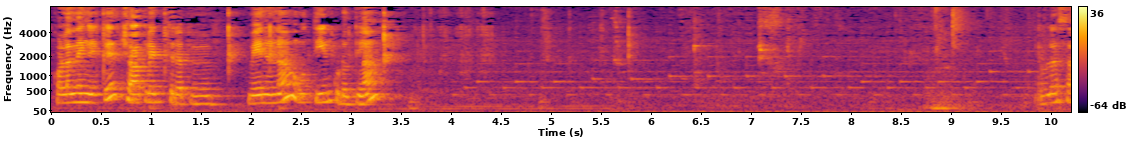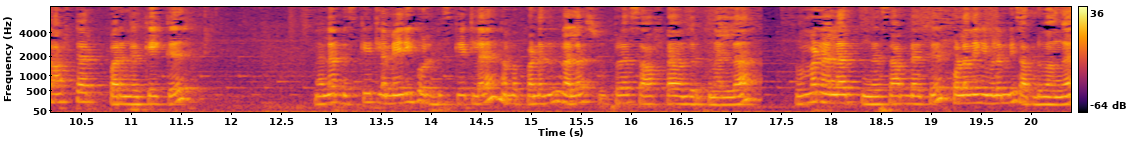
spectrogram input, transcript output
குழந்தைங்களுக்கு சாக்லேட் சிரப் வேணும்னா ஊற்றியும் கொடுக்கலாம். எவ்வளோ சாஃப்டாக இருக்கு பாருங்க கேக்கு நல்லா பிஸ்கெட்ல மேரிகோல்டு பிஸ்கெட்ல நம்ம பண்ணது நல்லா சூப்பராக சாஃப்டாக வந்திருக்கு நல்லா. ரொம்ப நல்லா இருக்குங்க சாப்பிடாக்கு குழந்தைங்க விரும்பி சாப்பிடுவாங்க.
